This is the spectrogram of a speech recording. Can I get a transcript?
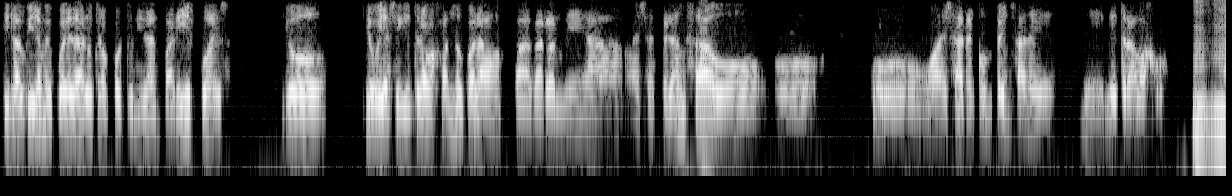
si la vida me puede dar otra oportunidad en París, pues yo yo voy a seguir trabajando para, agarrarme a, esa esperanza o, o, a esa recompensa de, de, trabajo. Mm, mm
